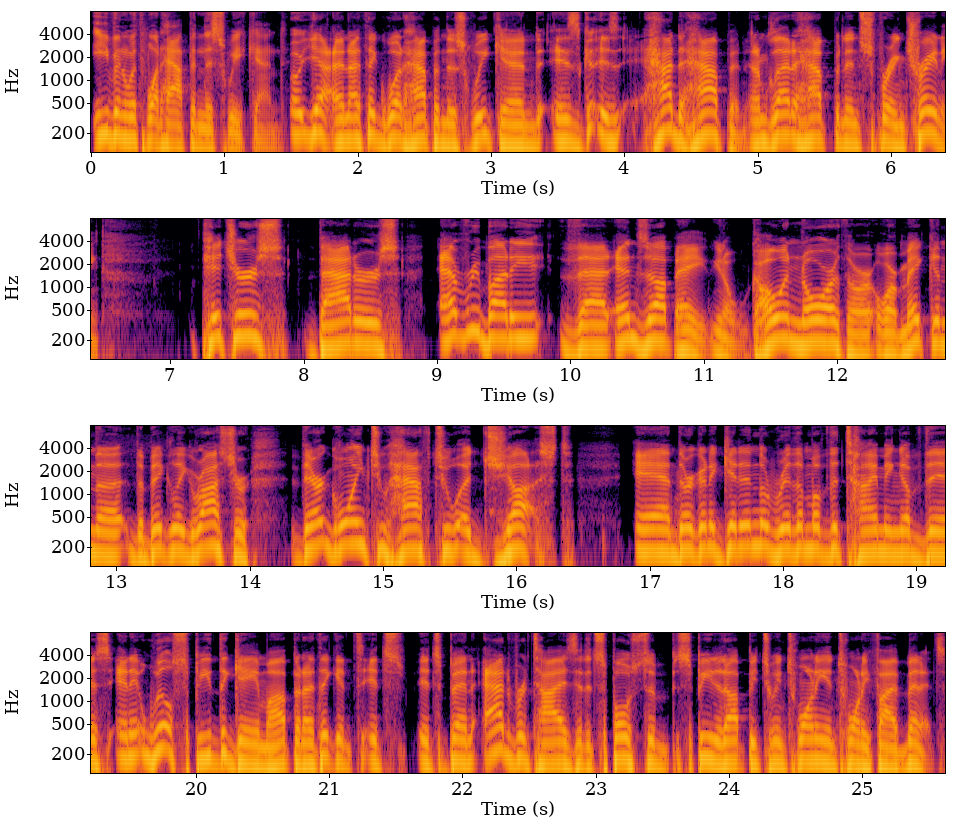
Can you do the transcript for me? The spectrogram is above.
even with what happened this weekend. Oh yeah, and I think what happened this weekend is is had to happen, and I'm glad it happened in spring training. Pitchers, batters, everybody that ends up, hey, you know, going north or or making the the big league roster, they're going to have to adjust. And they're going to get in the rhythm of the timing of this, and it will speed the game up. And I think it's it's it's been advertised that it's supposed to speed it up between 20 and 25 minutes.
